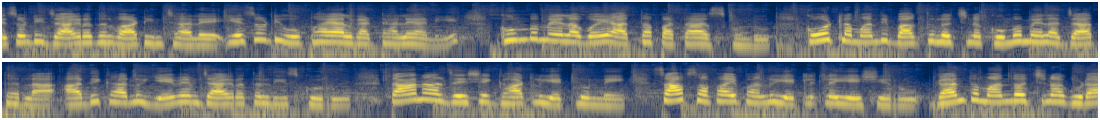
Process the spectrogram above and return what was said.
ఎసొంటి జాగ్రత్తలు పాటించాలే ఎసొంటి ఉపాయాలు కట్టాలి అని కుంభమేళా పోయి అత్త పతార్చుకుండు కోట్ల మంది భక్తులు వచ్చిన కుంభమేళా జాతరల అధికారులు ఏమేం జాగ్రత్తలు తీసుకుర్రు? తానాలు చేసే ఘాట్లు ఎట్లున్నాయి? సాఫ్ సఫాయి పనులు ఎట్లెట్లా చేసిర్రు? గంత మంది వచ్చినా కూడా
